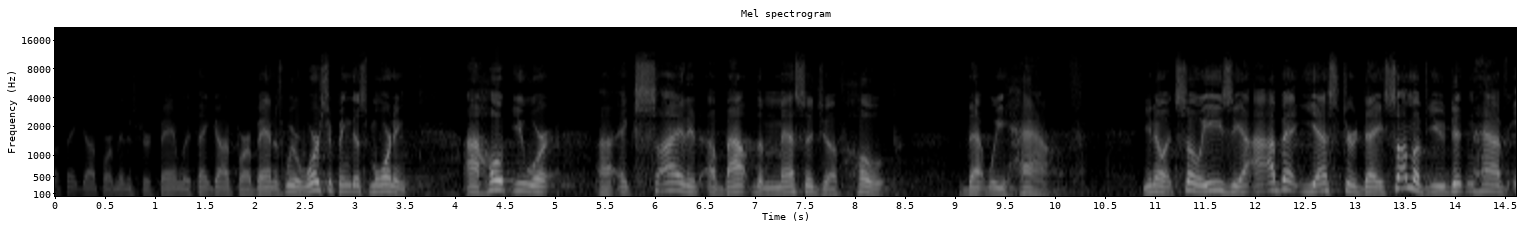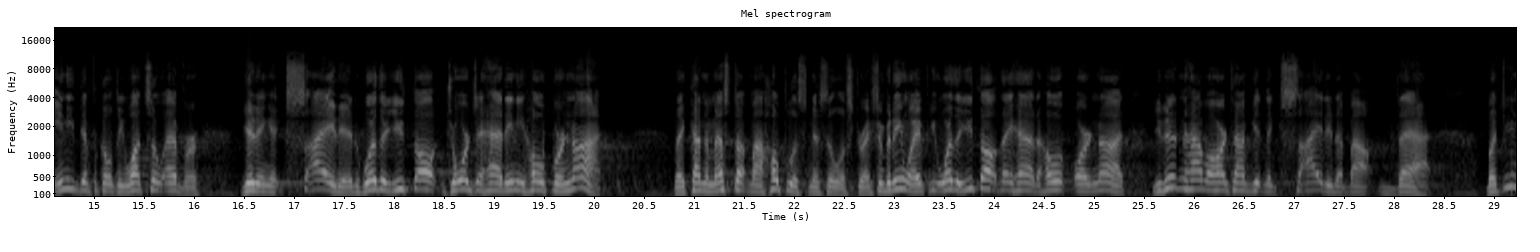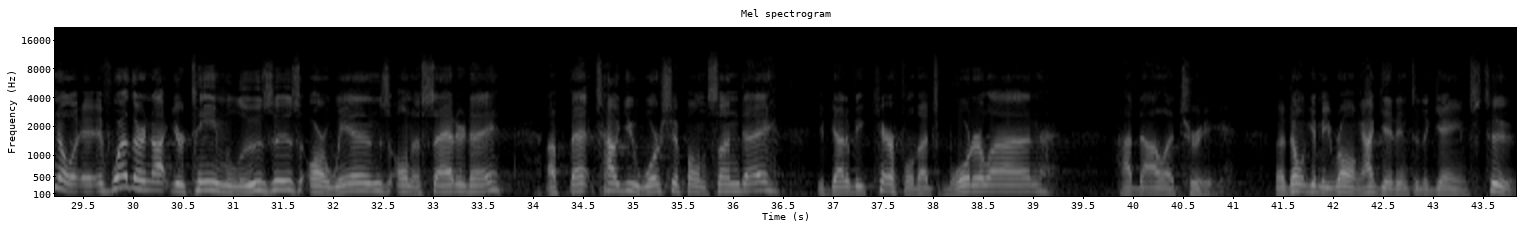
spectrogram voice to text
Well, thank God for our ministered family. Thank God for our band. As we were worshiping this morning, I hope you were uh, excited about the message of hope that we have. You know, it's so easy. I, I bet yesterday some of you didn't have any difficulty whatsoever getting excited whether you thought Georgia had any hope or not. They kind of messed up my hopelessness illustration. But anyway, if you, whether you thought they had hope or not, you didn't have a hard time getting excited about that. But you know, if whether or not your team loses or wins on a Saturday affects how you worship on Sunday, you've got to be careful. That's borderline idolatry. Now, don't get me wrong, I get into the games too.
